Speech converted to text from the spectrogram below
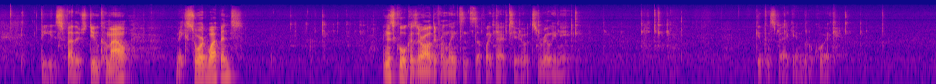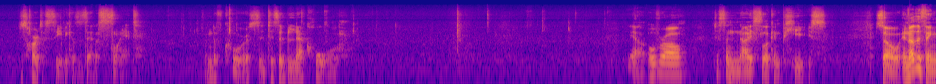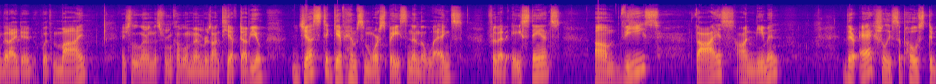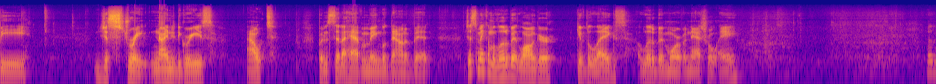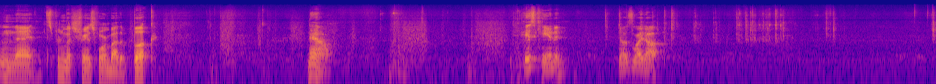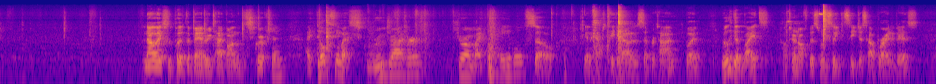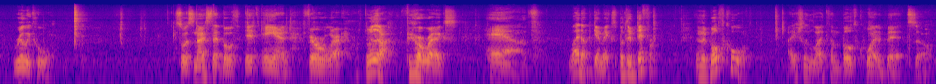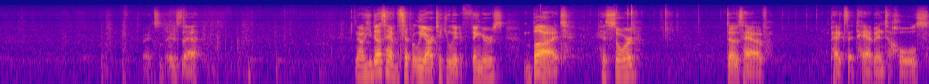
These feathers do come out, make sword weapons. And it's cool because they're all different lengths and stuff like that too. It's really neat. Get this back in real quick. Just hard to see because it's at a slant. And of course, it is a black hole. Yeah, overall, just a nice looking piece. So another thing that I did with mine, I actually learned this from a couple of members on TFW, just to give him some more spacing in the legs for that A stance. Um, these thighs on Neiman, they're actually supposed to be just straight, 90 degrees out, but instead I have them angled down a bit. Just make them a little bit longer, give the legs a little bit more of a natural A. Other than that, it's pretty much transformed by the book. Now, his cannon does light up. And I'll actually put the battery type on the description. I don't see my screwdriver here on my table, so I'm going to have to take it out at a separate time. But really good lights. I'll turn off this one so you can see just how bright it is. Really cool. So it's nice that both it and Feral, Feral Rex have light up gimmicks, but they're different. And they're both cool. I actually like them both quite a bit, so. Alright, so there's that. Now he does have the separately articulated fingers, but his sword does have pegs that tab into holes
